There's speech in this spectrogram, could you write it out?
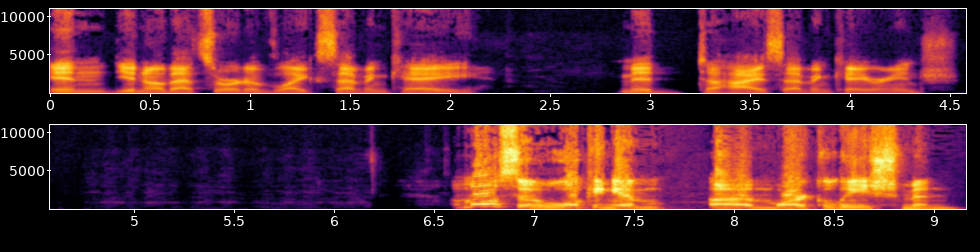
in you know that sort of like seven k, mid to high seven k range. I'm also looking at uh, Mark Leishman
